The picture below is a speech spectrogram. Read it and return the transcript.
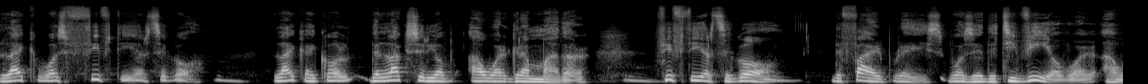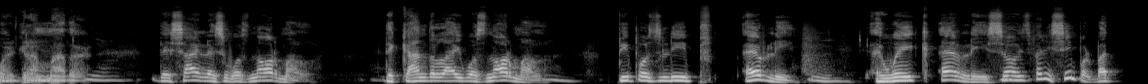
like it was 50 years ago. Like I call the luxury of our grandmother. 50 years ago, the fireplace was uh, the TV of our, our grandmother. The silence was normal. The candlelight was normal. Mm. People sleep early, mm. awake early. So it's very simple. But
